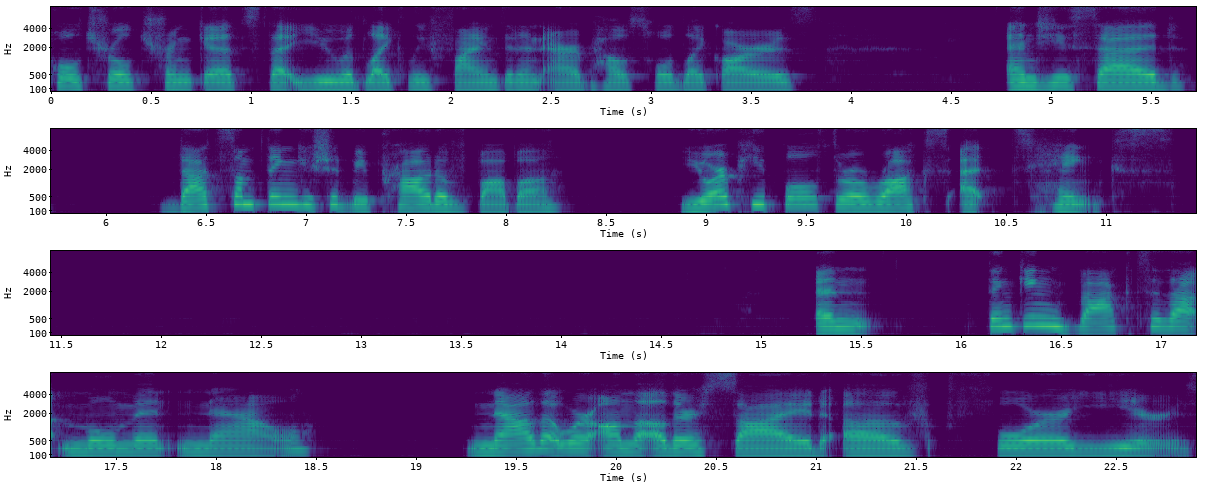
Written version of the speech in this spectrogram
cultural trinkets that you would likely find in an Arab household like ours and he said, That's something you should be proud of, Baba. Your people throw rocks at tanks. And thinking back to that moment now, now that we're on the other side of four years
